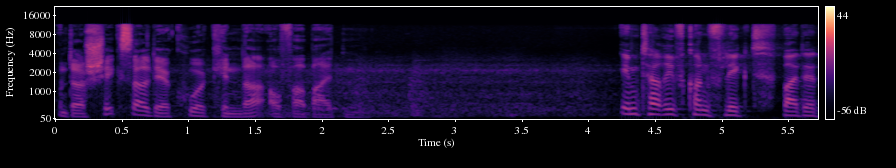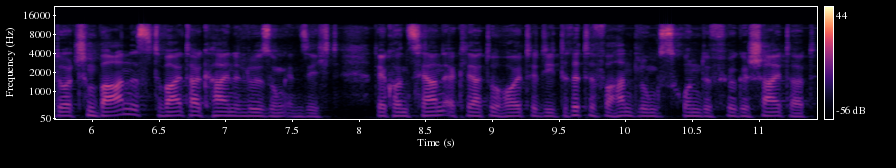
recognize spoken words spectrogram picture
und das Schicksal der Kurkinder aufarbeiten. Im Tarifkonflikt bei der Deutschen Bahn ist weiter keine Lösung in Sicht. Der Konzern erklärte heute die dritte Verhandlungsrunde für gescheitert.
